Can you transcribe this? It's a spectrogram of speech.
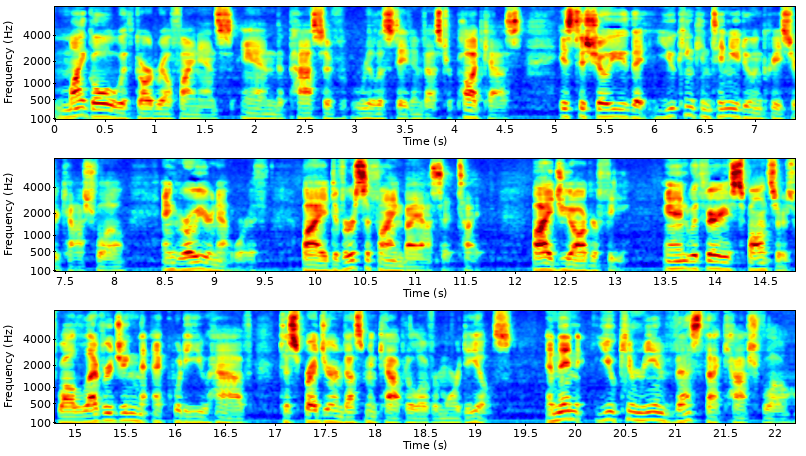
my goal with Guardrail Finance and the Passive Real Estate Investor podcast is to show you that you can continue to increase your cash flow and grow your net worth by diversifying by asset type, by geography, and with various sponsors while leveraging the equity you have to spread your investment capital over more deals. And then you can reinvest that cash flow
